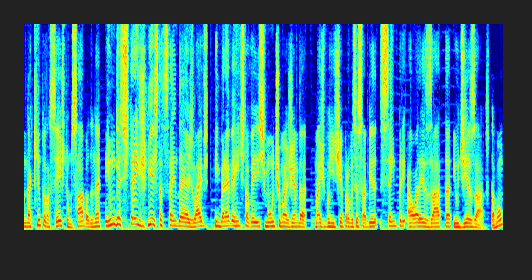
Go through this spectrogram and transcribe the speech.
na quinta ou na sexta, ou no sábado, né? Em um desses três dias tá saindo aí as lives. Em breve a gente talvez monte uma agenda mais bonitinha pra você saber sempre a hora exata e o dia exato, tá bom?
